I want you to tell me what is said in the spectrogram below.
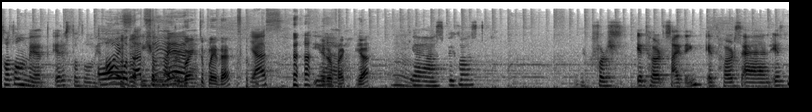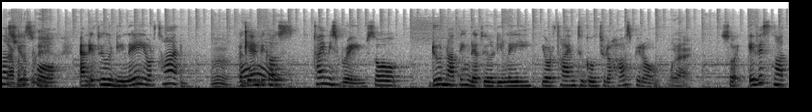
total myth. It is total myth. Oh, that's myth. We're going to play that? Yes. yeah. Yeah? Mm. Yes, because first it hurts, I think. It hurts and it's not Definitely. useful. And it will delay your time. Mm. Again, oh. because time is brain. So do nothing that will delay your time to go to the hospital. Right. So if it's not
